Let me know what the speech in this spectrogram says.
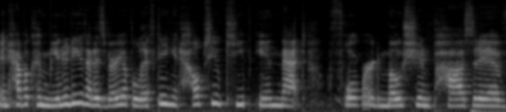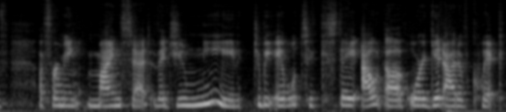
and have a community that is very uplifting, it helps you keep in that forward motion, positive, affirming mindset that you need to be able to stay out of or get out of quick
